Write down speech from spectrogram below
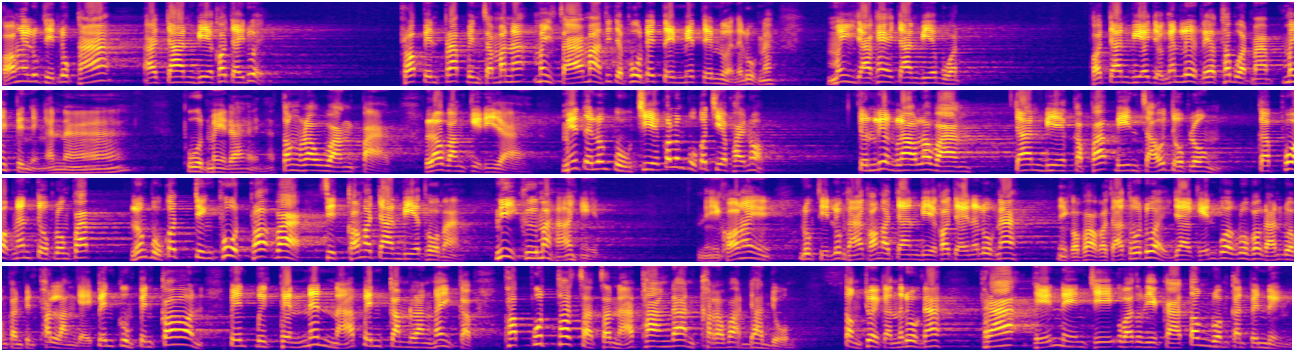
ขอให้ลูกศิษย์ลูกหาอาจารย์เบียร์เข้าใจด้วย เพราะเป็นพระเป็นสมณะไม่สามารถที่จะพูดได้เต็มเม็ดเต็มหน่วยนะลูกนะ ไม่อยากให้อาจารย์เบียร์บวชพออาจารย์เบียร์อย่างนั้นเลิศแล้ว ถ้าบวชมาไม่เป็นอย่างนั้นนะ พูดไม่ได้นะต้องระวังปาก ระวังกิริยาแม้แต่หลวงปู่เชียร์ก็หลวงปู่ก็เชียร์ภายนอก จนเรื่องราวระหว่างจานเบียร์กับพระปีนเสาจบลง กับพวกนั้นจบลงปั๊บหลวงปู่ก็จึงพูด เพราะว่าสิทธิ์ของอาจารย์เบียร์โทรมา นี่คือมหาเหตุ นี่ขอให้ลูกศิษย์ลูกหาของอาจารย์เบียร์เข้าใจนะลูกนะนี่ก็พ่อก็สาธุด้วย อย่าเข็นพวกลูกพวกหลานรวมกันเป็นพลังใหญ่ เป็นกลุ่มเป็นก้อน เป็นปึกแผ่นแน่นหนา เป็นกำลังให้กับพระพุทธศาสนาทางด้านคารวะญาติโยม ต้องช่วยกันนะลูกนะ พระเถรเนนชีอุบาสกิกาต้องรวมกันเป็นหนึ่ง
